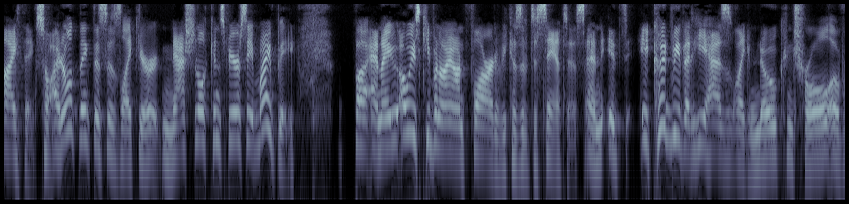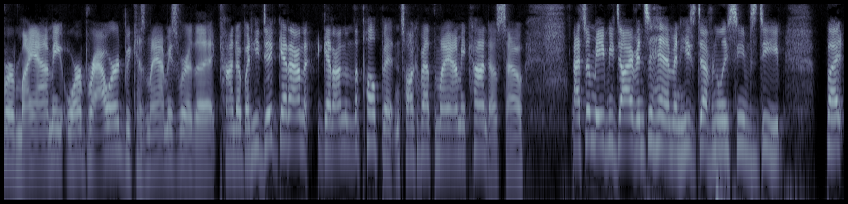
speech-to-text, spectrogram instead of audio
I think so. I don't think this is like your national conspiracy. It might be, but and I always keep an eye on Florida because of DeSantis, and it's it could be that he has like no control over Miami or Broward because Miami's where the condo. But he did get on get on the pulpit and talk about the Miami condo, so that's what made me dive into him, and he's definitely seems deep. But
